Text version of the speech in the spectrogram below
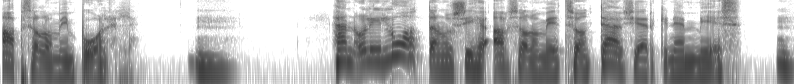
Absalomin puolelle. Mm. Hän oli luottanut siihen Absalomiin, että se on täysjärkinen mies. Mm.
